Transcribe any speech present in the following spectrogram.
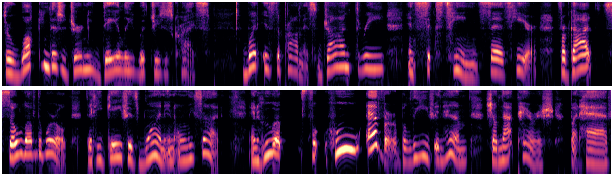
through walking this journey daily with Jesus Christ. What is the promise? John 3 and 16 says here, For God so loved the world that he gave his one and only Son, and who, whoever believe in him shall not perish, but have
